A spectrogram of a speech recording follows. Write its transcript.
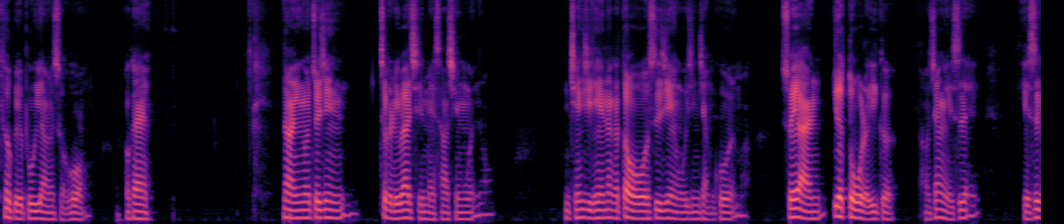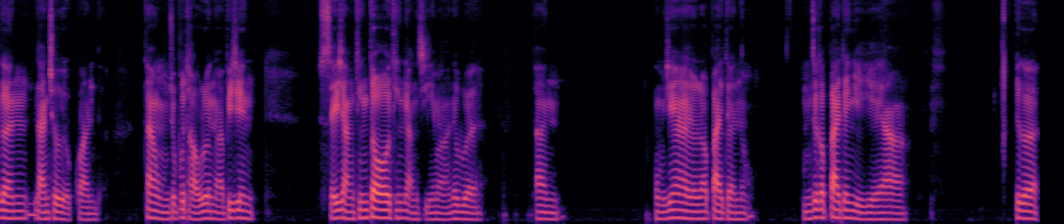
特别不一样的收获。OK，那因为最近这个礼拜其实没啥新闻哦。你前几天那个斗殴事件我已经讲过了嘛，虽然又多了一个，好像也是也是跟篮球有关的，但我们就不讨论了，毕竟谁想听斗殴听两集嘛，对不对？但我们现在聊聊拜登哦，我们这个拜登爷爷啊，这个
